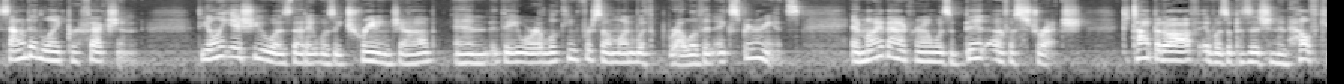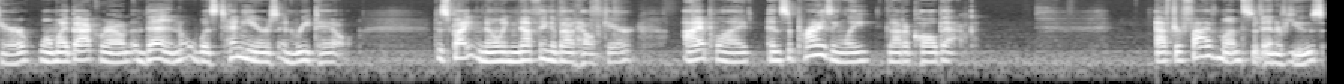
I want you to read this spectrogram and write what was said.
sounded like perfection. The only issue was that it was a training job and they were looking for someone with relevant experience. And my background was a bit of a stretch. To top it off, it was a position in healthcare, while my background then was 10 years in retail. Despite knowing nothing about healthcare, I applied and surprisingly got a call back. After five months of interviews,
